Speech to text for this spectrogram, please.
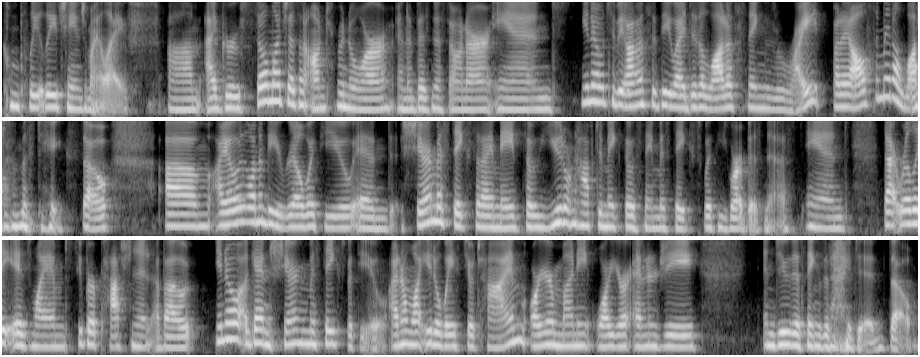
completely changed my life. Um, I grew so much as an entrepreneur and a business owner. And, you know, to be honest with you, I did a lot of things right, but I also made a lot of mistakes. So, um, I always want to be real with you and share mistakes that I made so you don't have to make those same mistakes with your business. And that really is why I'm super passionate about, you know, again, sharing mistakes with you. I don't want you to waste your time or your money or your energy and do the things that I did. So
